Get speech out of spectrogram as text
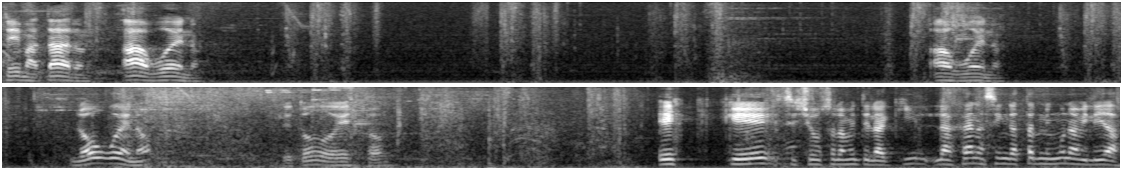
Te mataron. Ah, bueno. Ah, bueno. Lo bueno de todo esto es que se llevó solamente la kill, la Hanna sin gastar ninguna habilidad.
